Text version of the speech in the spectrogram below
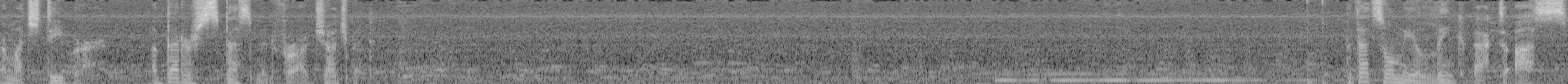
are much deeper, a better specimen for our judgment. But that's only a link back to us.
